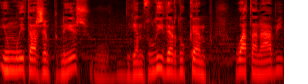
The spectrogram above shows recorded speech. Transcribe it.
e um militar japonês, o, digamos o líder do campo, Watanabe,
